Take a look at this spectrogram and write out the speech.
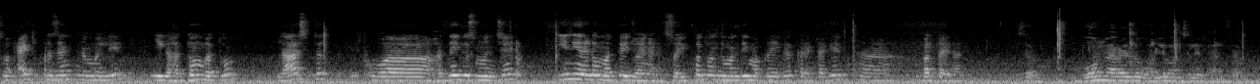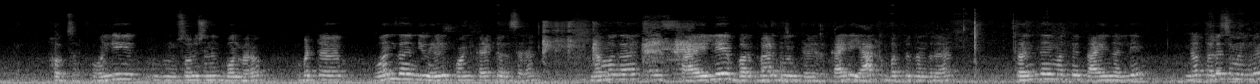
ಸೊ ಅಟ್ ಪ್ರೆಸೆಂಟ್ ನಮ್ಮಲ್ಲಿ ಈಗ ಹತ್ತೊಂಬತ್ತು ಲಾಸ್ಟ್ ಹದಿನೈದು ದಿವಸ ಮುಂಚೆ ಇನ್ನೆರಡು ಮತ್ತೆ ಜಾಯ್ನ್ ಆಗುತ್ತೆ. ಸೊ ಇಪ್ಪತ್ತೊಂದು ಮಂದಿ ಮಕ್ಕಳು ಈಗ ಕರೆಕ್ಟ್ ಆಗಿ ಬರ್ತಾ ಇದ್ದಾರೆ. ಸರ್ ಬೋನ್ ಮ್ಯಾರೋ ಇದು ಓನ್ಲಿ ಒನ್ ಸೊಲ್ಯೂಷನ್ ಸರ್ ಹೌದು sir only solution bone marrow but ಒಂದು ನೀವು ಹೇಳಿದ ಪಾಯಿಂಟ್ ಕರೆಕ್ಟ್ ಅದ ಸರ್ ನಮಗ ಕಾಯಿಲೆ ಬರಬಾರ್ದು ಅಂತ ಹೇಳಿದ್ರೆ ಕಾಯಿಲೆ ಯಾಕೆ ಬರ್ತದಂದ್ರ ತಂದೆ ಮತ್ತೆ ತಾಯಿನಲ್ಲಿ ನಾವು ತಲಸೆಮೆ ಅಂದ್ರೆ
